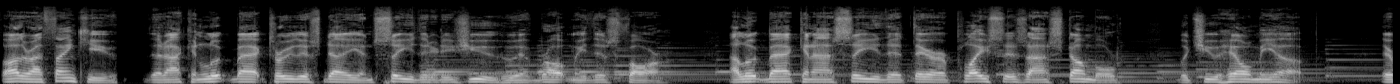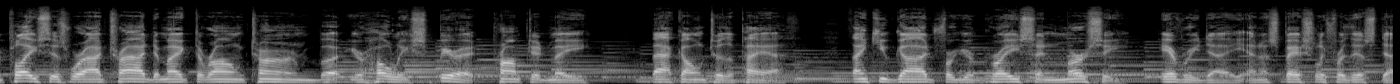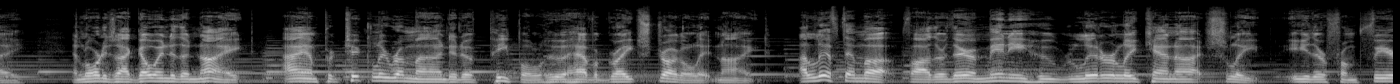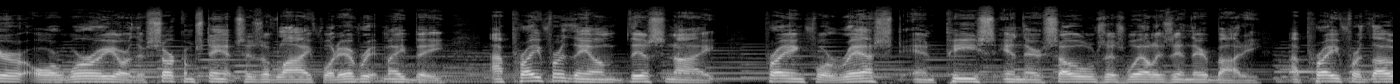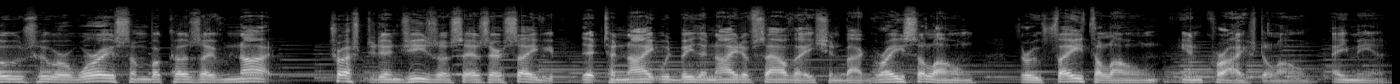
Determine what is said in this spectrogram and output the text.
Father, I thank you that I can look back through this day and see that it is you who have brought me this far. I look back and I see that there are places I stumbled, but you held me up. There are places where I tried to make the wrong turn, but your Holy Spirit prompted me back onto the path. Thank you, God, for your grace and mercy every day, and especially for this day. And Lord, as I go into the night, I am particularly reminded of people who have a great struggle at night. I lift them up, Father. There are many who literally cannot sleep, either from fear or worry or the circumstances of life, whatever it may be. I pray for them this night praying for rest and peace in their souls as well as in their body. I pray for those who are worrisome because they've not trusted in Jesus as their Savior, that tonight would be the night of salvation by grace alone, through faith alone, in Christ alone. Amen.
